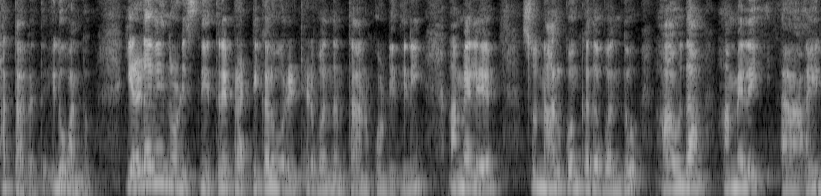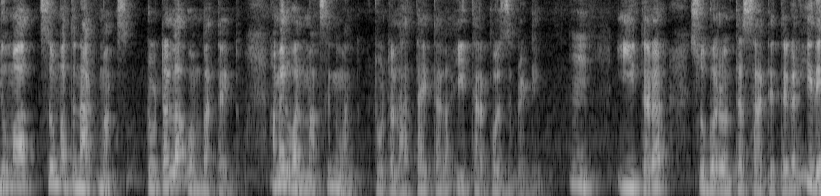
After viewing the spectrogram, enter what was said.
ಹತ್ತಾಗುತ್ತೆ. ಇದು ಒಂದು. ಎರಡನೇ ನೋಡಿ ಸ್ನೇಹಿತರೆ ಪ್ರಾಕ್ಟಿಕಲ್ ಓರಿಯೆಂಟೆಡ್ ಒಂದು ಅಂತ ಅಂದ್ಕೊಂಡಿದ್ದೀನಿ ಆಮೇಲೆ ಸೊ ನಾಲ್ಕು ಅಂಕದ ಒಂದು, ಹೌದಾ? ಆಮೇಲೆ ಐದು ಮಾರ್ಕ್ಸು ಮತ್ತು ನಾಲ್ಕು ಮಾರ್ಕ್ಸು ಟೋಟಲ್ ಒಂಬತ್ತಾಯಿತು. ಆಮೇಲೆ ಒನ್ ಮಾರ್ಕ್ಸಿಂದ ಒಂದು. ಟೋಟಲ್ ಹತ್ತಾಯ್ತಲ್ಲ, ಈ ಥರ ಪಾಸಿಬಿಲಿಟಿ ಹ್ಞೂ ಈ ಥರ ಸೊ ಬರುವಂಥ ಸಾಧ್ಯತೆಗಳು ಇದೆ.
